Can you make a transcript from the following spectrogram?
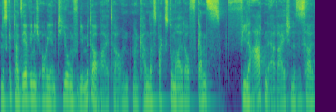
und es gibt halt sehr wenig Orientierung für die Mitarbeiter und man kann das Wachstum halt auf ganz viele Arten erreichen. Das ist halt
